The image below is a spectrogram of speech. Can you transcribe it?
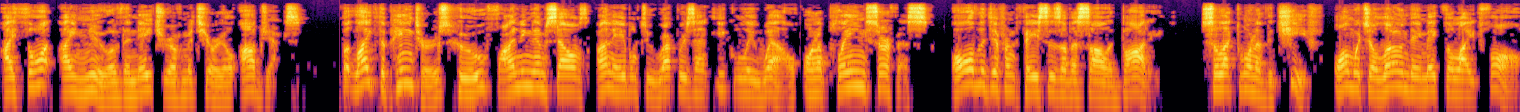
I thought I knew of the nature of material objects. But like the painters who, finding themselves unable to represent equally well on a plane surface all the different faces of a solid body, select one of the chief, on which alone they make the light fall,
